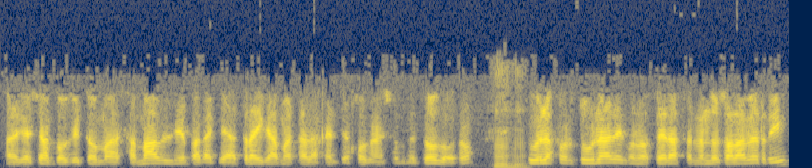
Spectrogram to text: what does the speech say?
para que sea un poquito más amable, para que atraiga más a la gente joven sobre todo, ¿no? Tuve la fortuna de conocer a Fernando Salaberry,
